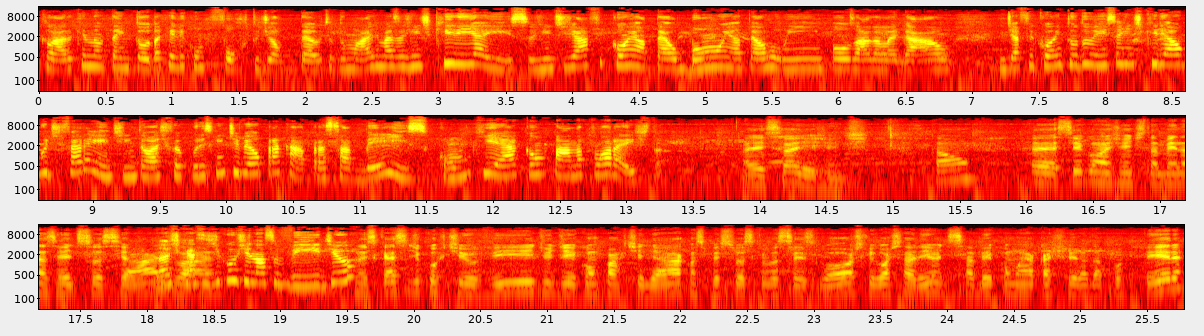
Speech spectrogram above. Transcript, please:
Claro que não tem todo aquele conforto de hotel e tudo mais, mas a gente queria isso. A gente já ficou em hotel bom, em hotel ruim, em pousada legal. A gente já ficou em tudo isso, a gente queria algo diferente. Então acho que foi por isso que a gente veio pra cá, pra saber isso, como que é acampar na floresta. É isso aí, gente. Então, é, sigam a gente também nas redes sociais. Não esquece lá. de curtir nosso vídeo. Não esquece de curtir o vídeo, de compartilhar com as pessoas que vocês gostam, que gostariam de saber como é a Cachoeira da Porteira.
